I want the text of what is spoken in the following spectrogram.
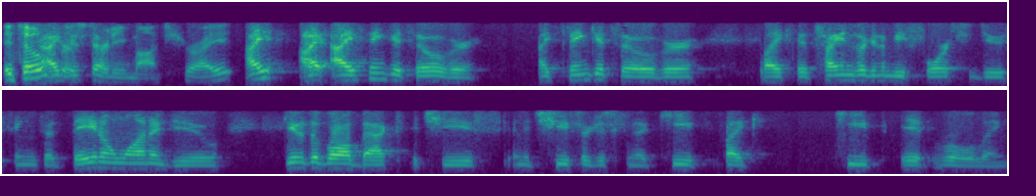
It's I over just pretty much, right? I, I I think it's over. I think it's over. Like the Titans are going to be forced to do things that they don't want to do. Give the ball back to the Chiefs, and the Chiefs are just going to keep like keep it rolling.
